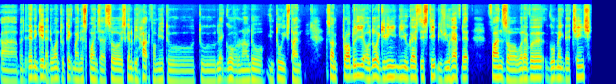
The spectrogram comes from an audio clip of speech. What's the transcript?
Uh, but then again, I don't want to take minus points, uh, so it's going to be hard for me to to let go of Ronaldo in two weeks' time. So I'm probably, although I'm giving you guys this tip, if you have that funds or whatever, go make that change.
